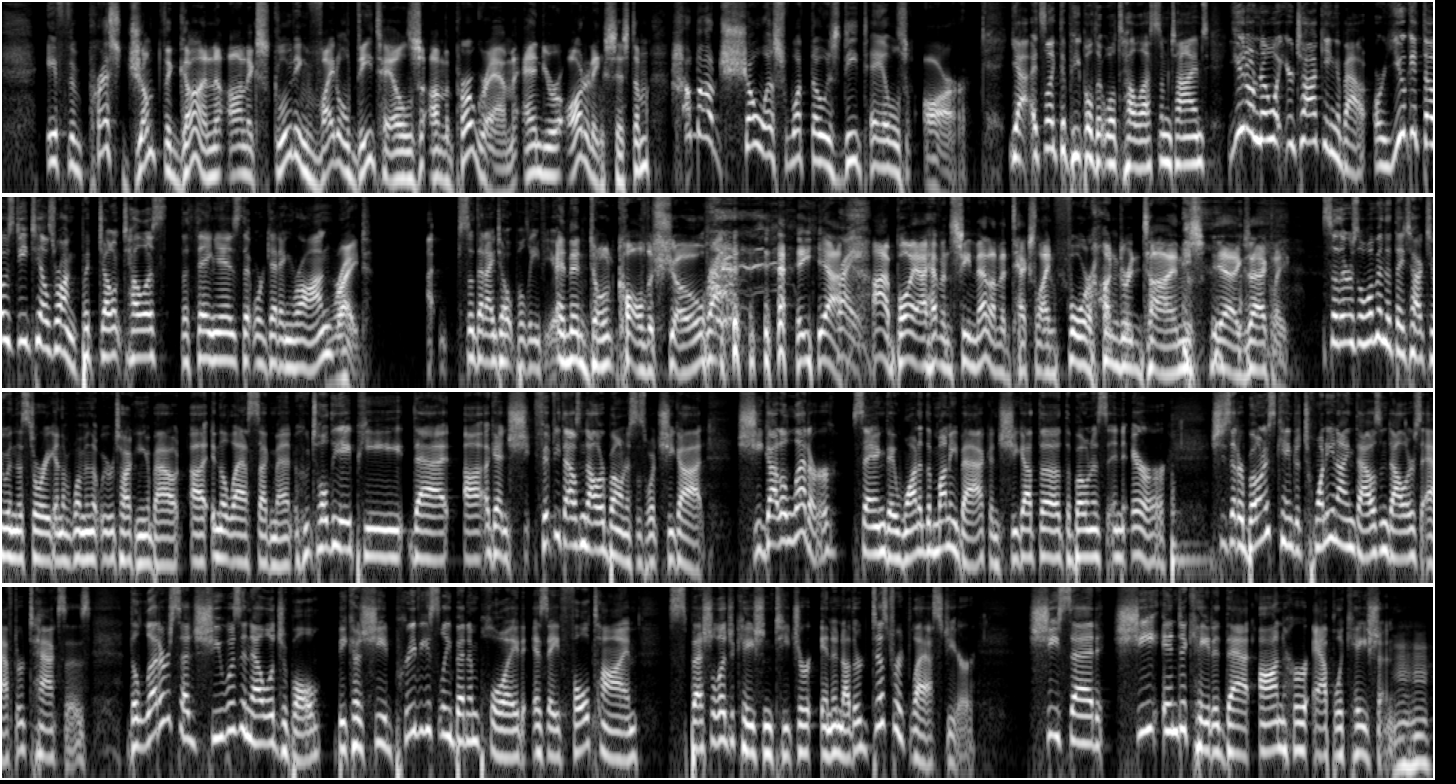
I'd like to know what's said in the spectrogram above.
If the press jumped the gun on excluding vital details on the program and your auditing system, how about show us what those details are? Yeah, it's like the people that will tell us sometimes, you don't know what you're talking about or you get those details wrong, but don't tell us the thing is that we're getting wrong. Right so that I don't believe you. And then don't call the show. Right. yeah. Right. Ah, boy, I haven't seen that on the text line 400 times. yeah, exactly. So there was a woman that they talked to in the story, and the woman that we were talking about uh, in the last segment, who told the AP that uh, again, fifty thousand dollar bonus is what she got. She got a letter saying they wanted the money back, and she got the the bonus in error. She said her bonus came to $29,000 after taxes. The letter said she was ineligible because she had previously been employed as a full time special education teacher in another district last year. She said she indicated that on her application. Mm-hmm.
